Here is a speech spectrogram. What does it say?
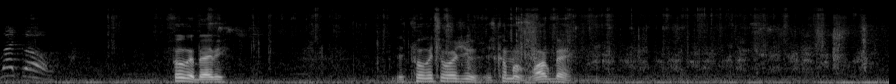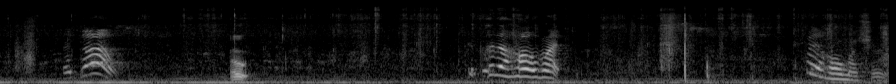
Let go! Pull it, baby. Just pull it towards you. Just come on, walk back. Let go! Oh, You put a hole in my... Put a hole in my shirt.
